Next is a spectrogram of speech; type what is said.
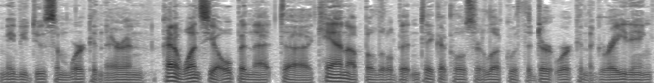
maybe do some work in there? And kind of once you open that uh, can up a little bit and take a closer look with the dirt work and the grading,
